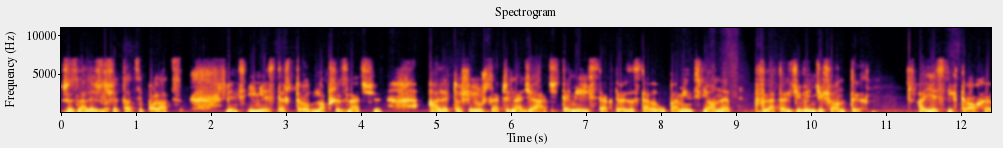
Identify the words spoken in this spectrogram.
że znaleźli się tacy Polacy. Więc im jest też trudno przyznać się. Ale to się już zaczyna dziać. Te miejsca, które zostały upamiętnione w latach 90., a jest ich trochę,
